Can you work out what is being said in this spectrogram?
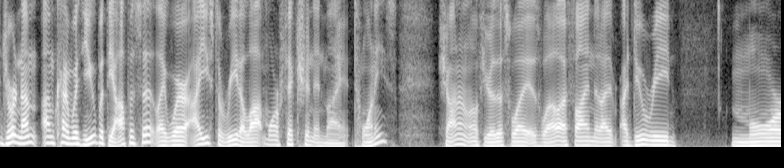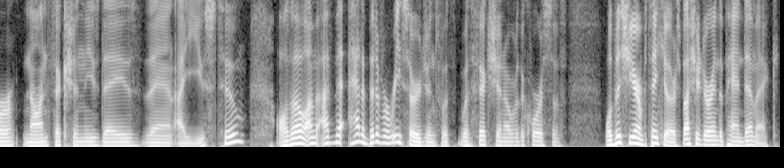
Jordan, I'm I'm kind of with you, but the opposite. Like where I used to read a lot more fiction in my 20s. Shawn, I don't know if you're this way as well. I find that I I do read more nonfiction these days than I used to. Although I've been, had a bit of a resurgence with with fiction over the course of well this year in particular, especially during the pandemic.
